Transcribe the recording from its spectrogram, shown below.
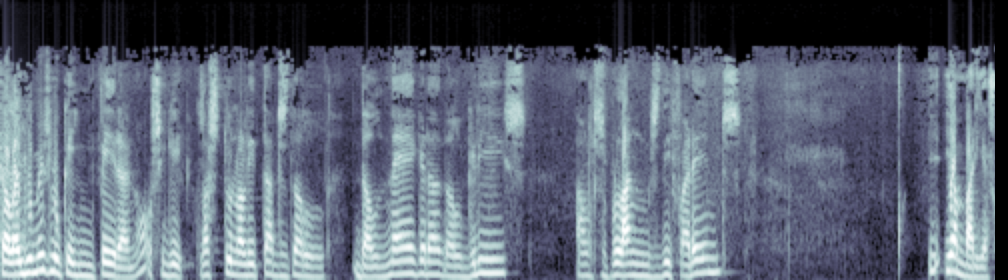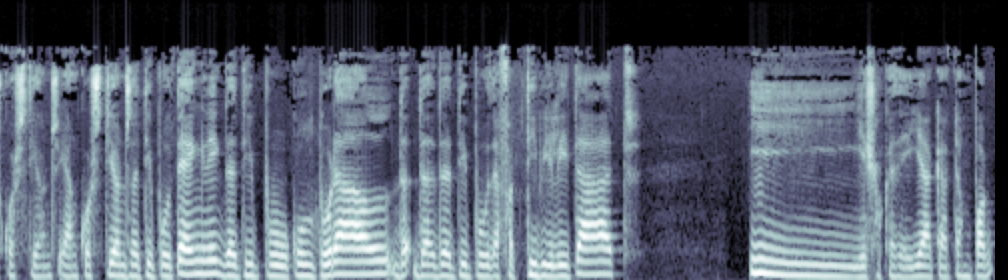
que la llum és el que impera, no? O sigui, les tonalitats del, del negre, del gris, els blancs diferents. Hi ha diverses qüestions. Hi ha qüestions de tipus tècnic, de tipus cultural, de, de, de tipus d'efectibilitat, i, i això que deia, que tampoc,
